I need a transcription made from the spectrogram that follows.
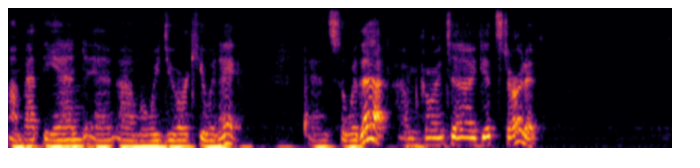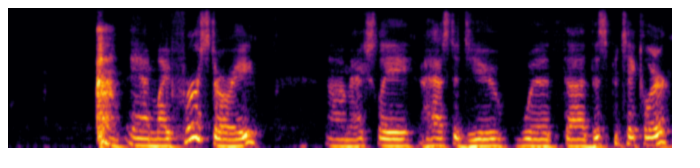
um, at the end and um, when we do our Q and A. And so with that, I'm going to get started. and my first story um, actually has to do with uh, this particular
